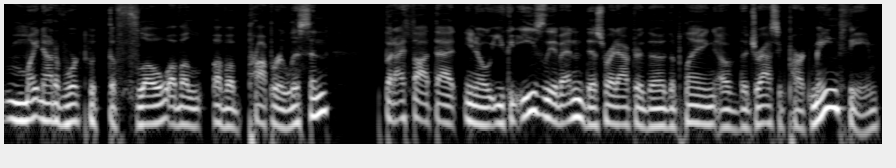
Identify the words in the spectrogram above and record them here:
might not have worked with the flow of a of a proper listen. But I thought that you know you could easily have ended this right after the the playing of the Jurassic Park main theme,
